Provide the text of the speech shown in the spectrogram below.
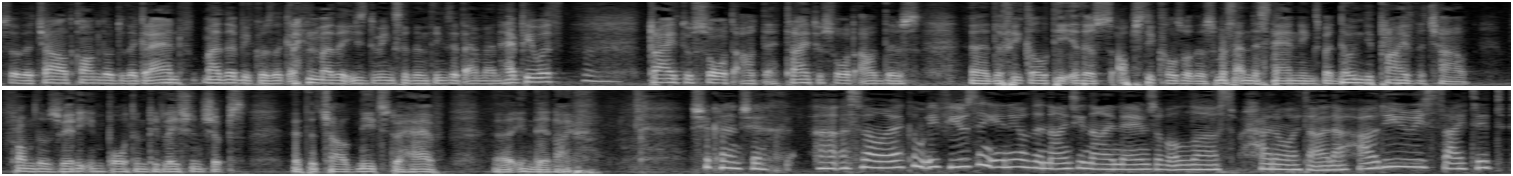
So the child can't go to the grandmother because the grandmother is doing certain things that I'm unhappy with. Try to sort out that. Try to sort out those uh, difficulty, those obstacles or those misunderstandings, but don't deprive the child from those very important relationships that the child needs to have uh, in their life. Shukran, Sheikh. Uh, Assalamu alaikum. If using any of the 99 names of Allah subhanahu wa ta'ala, how do you recite it?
